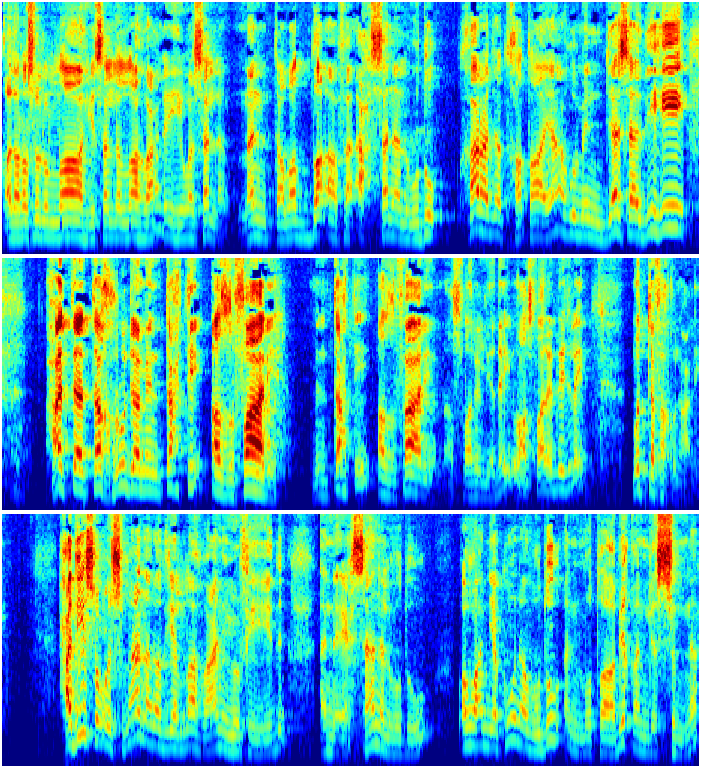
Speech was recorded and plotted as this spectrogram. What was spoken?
قال رسول الله صلى الله عليه وسلم من توضأ فأحسن الوضوء خرجت خطاياه من جسده حتى تخرج من تحت أظفاره من تحت أظفاره أظفار اليدين وأظفار الرجلين. متفق عليه. حديث عثمان رضي الله عنه يفيد أن إحسان الوضوء وهو أن يكون وضوءا مطابقا للسنة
